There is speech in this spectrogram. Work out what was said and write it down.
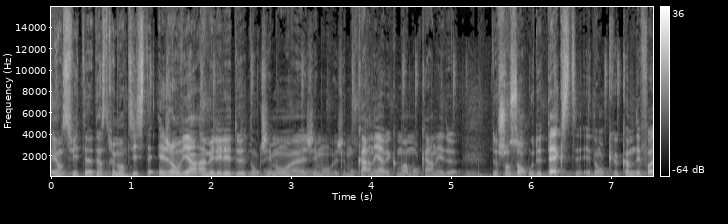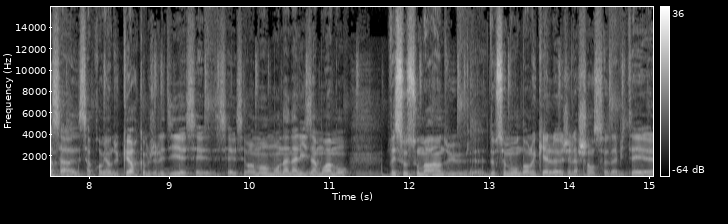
Et ensuite, euh, d'instrumentiste. Et j'en viens à mêler les deux. Donc, j'ai mon, euh, j'ai mon, j'ai mon carnet avec moi, mon carnet de, de chansons ou de textes. Et donc, euh, comme des fois, ça, ça provient du cœur, comme je l'ai dit, et c'est c'est- c'est vraiment mon analyse à moi, mon vaisseau sous-marin du- de ce monde dans lequel j'ai la chance d'habiter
